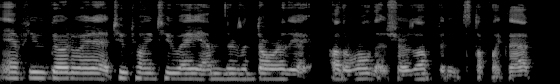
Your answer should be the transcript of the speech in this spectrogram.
If you go to it at 2.22 a.m., there's a door to the other world that shows up and stuff like that.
